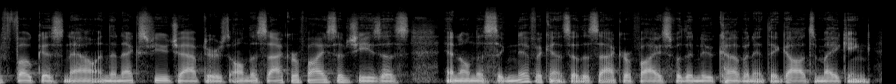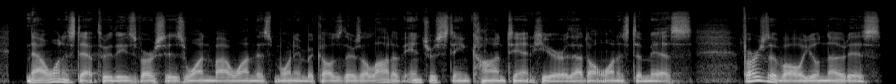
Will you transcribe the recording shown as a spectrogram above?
focus now in the next few chapters on the sacrifice of Jesus and on the significance of the sacrifice for the new covenant that God's making. Now, I want to step through these verses one by one this morning because there's a lot of interesting content here that I don't want us to miss. First of all, you'll notice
